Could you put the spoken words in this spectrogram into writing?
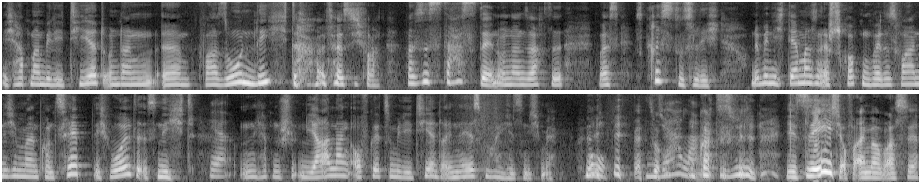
Ich habe mal meditiert und dann ähm, war so ein Licht da, dass ich fragte, was ist das denn? Und dann sagte, was ist Christuslicht? Und da bin ich dermaßen erschrocken, weil das war nicht in meinem Konzept. Ich wollte es nicht. Ja. Und ich habe ein Jahr lang aufgehört zu meditieren. Da dachte ich, nee, das mache ich jetzt nicht mehr. Oh, so, um Gottes Willen, jetzt sehe ich auf einmal was. Ja.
